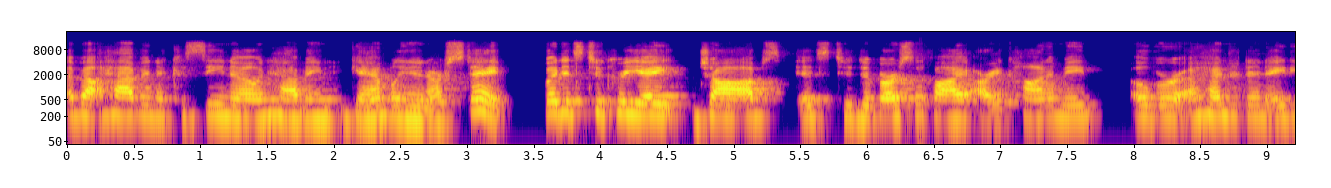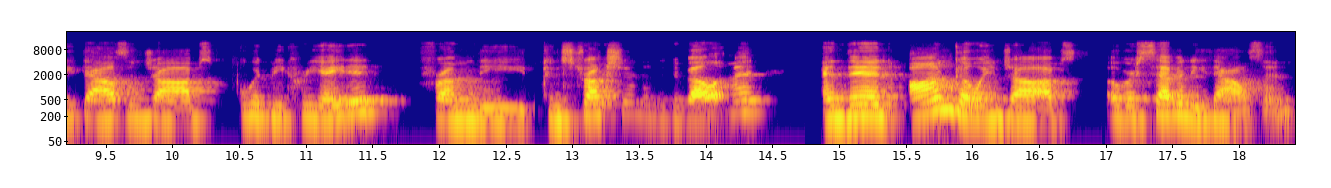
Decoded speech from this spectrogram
about having a casino and having gambling in our state, but it's to create jobs, it's to diversify our economy over 180,000 jobs would be created from the construction and the development, and then ongoing jobs over 70,000.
